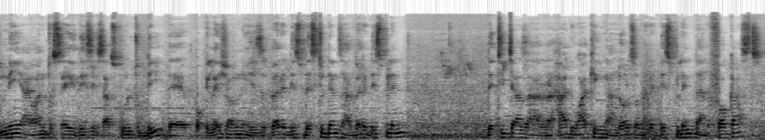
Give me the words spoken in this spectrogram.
to me, I want to say this is a school to be. The population is very, the students are very disciplined. The teachers are hardworking and also very disciplined and focused.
